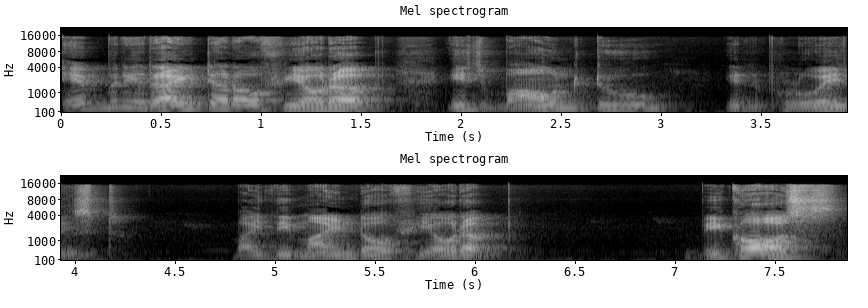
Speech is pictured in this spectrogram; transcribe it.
Every writer of Europe is bound to influenced by the mind of Europe because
